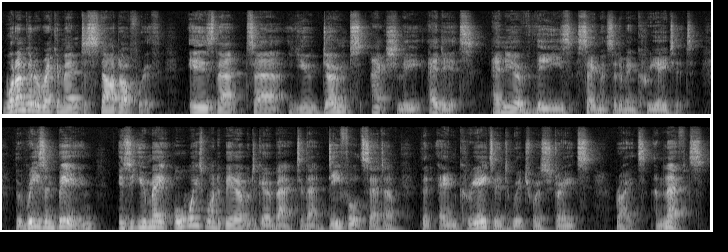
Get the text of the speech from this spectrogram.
what I'm going to recommend to start off with is that uh, you don't actually edit any of these segments that have been created. The reason being is that you may always want to be able to go back to that default setup that AIM created, which was straights, rights, and lefts.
